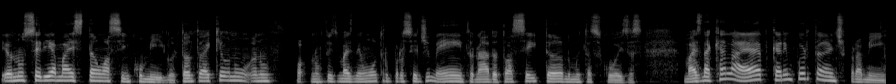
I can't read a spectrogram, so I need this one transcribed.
eu não seria mais tão assim comigo, tanto é que eu não, eu não, não fiz mais nenhum outro procedimento, nada, eu tô aceitando muitas coisas, mas naquela época era importante pra mim,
